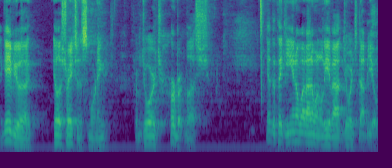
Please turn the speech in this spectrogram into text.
I gave you an illustration this morning from George Herbert Bush. You had to thinking, you know what, I don't want to leave out George W.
